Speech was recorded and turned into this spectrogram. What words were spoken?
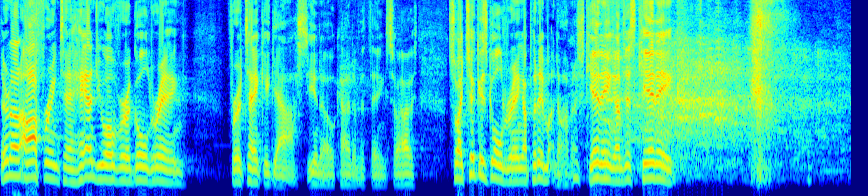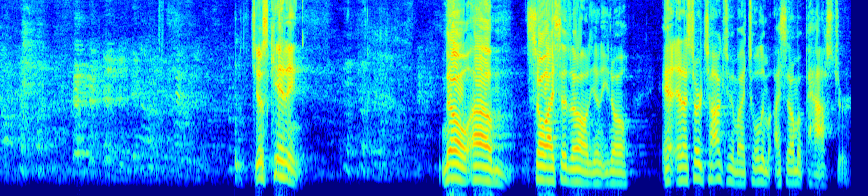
they're not offering to hand you over a gold ring for a tank of gas, you know, kind of a thing. So I was, so I took his gold ring, I put it in my, no, I'm just kidding, I'm just kidding. just kidding. No, um, so I said, no, you know, and, and I started talking to him. I told him, I said, I'm a pastor.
